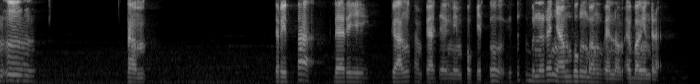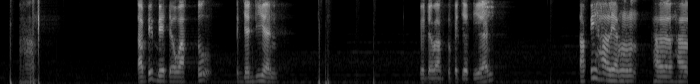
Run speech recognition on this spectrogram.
Mm-mm. nah cerita dari gang sampai ada yang nimpuk itu itu sebenarnya nyambung bang Venom eh bang Indra. Hah? tapi beda waktu kejadian beda waktu kejadian. Tapi hal yang hal-hal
